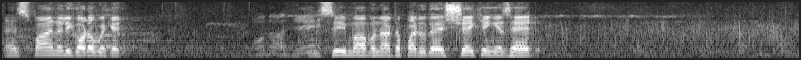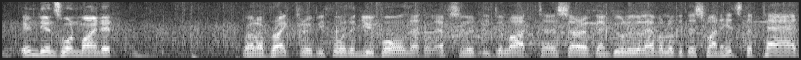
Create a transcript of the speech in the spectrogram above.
has finally got a wicket. You see Marvan Atapattu there shaking his head. Indians won't mind it. Well, a breakthrough before the new ball. That'll absolutely delight uh, Sourav Ganguly. We'll have a look at this one. Hits the pad.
